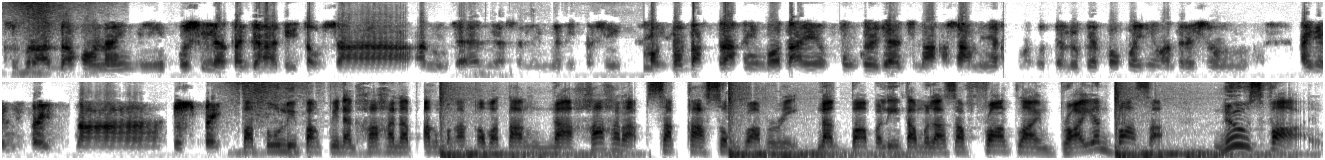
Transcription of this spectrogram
Sigurado ako na hindi po sila taga dito sa, mean, sa area, sa Limery. Kasi magbabacktracking po tayo tungkol dyan sa mga kasama niya. Magdalube po po yung address ng identified na suspect. Patuloy pang pinaghahanap ang mga kawatang nahaharap sa kasong robbery. Nagbabalita mula sa Frontline, Brian Basa, News 5.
